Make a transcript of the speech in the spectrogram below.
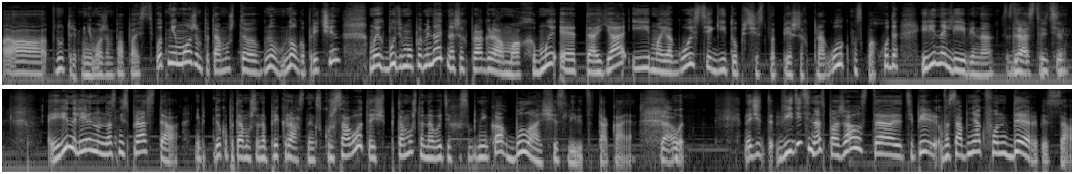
а внутрь мы не можем попасть. Вот не можем, потому что ну, много причин. Мы их будем упоминать в наших программах. Мы — это я и моя гостья, гид общества пеших прогулок Москвохода Ирина Левина. Здравствуйте. Здравствуйте. Ирина Левина у нас неспроста. Не только потому, что она прекрасная экскурсовод, а еще потому, что она в этих особняках была счастливица такая. Да. Вот. Значит, ведите нас, пожалуйста, теперь в особняк фон Дервиса.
